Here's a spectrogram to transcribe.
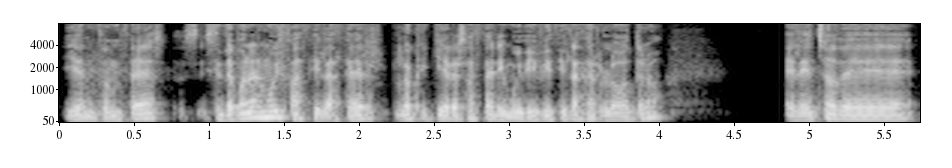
y entonces, si te pones muy fácil hacer lo que quieres hacer y muy difícil hacer lo otro, el hecho de...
